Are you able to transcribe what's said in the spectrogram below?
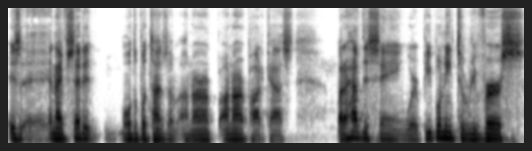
Is and I've said it multiple times on, on our on our podcast, but I have this saying where people need to reverse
